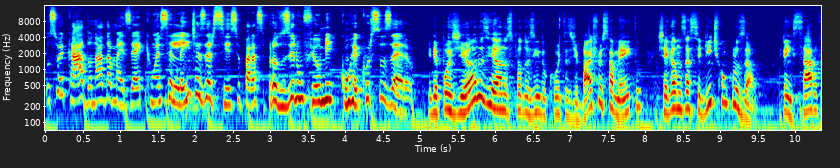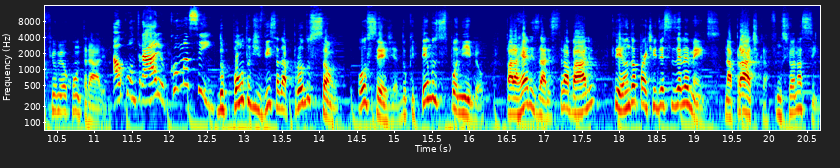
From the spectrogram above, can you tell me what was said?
O suecado nada mais é que um excelente exercício para se produzir um filme com recurso zero. E depois de anos e anos produzindo curtas de baixo orçamento, chegamos à seguinte conclusão: pensar o filme ao contrário. Ao contrário? Como assim? Do ponto de vista da produção, ou seja, do que temos disponível para realizar esse trabalho, criando a partir desses elementos. Na prática, funciona assim.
